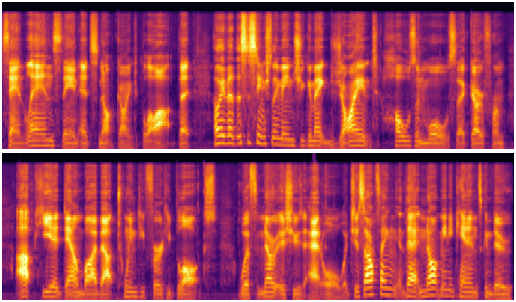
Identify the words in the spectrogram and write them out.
sand lands then it's not going to blow up. But however this essentially means you can make giant holes in walls that go from up here down by about 20-30 blocks with no issues at all, which is something that not many cannons can do,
